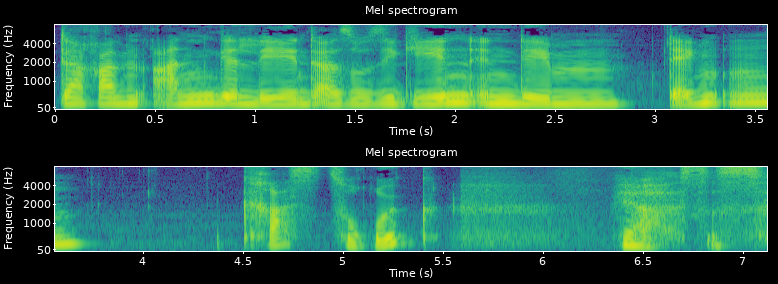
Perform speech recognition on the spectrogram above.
daran angelehnt. Also sie gehen in dem Denken krass zurück. Ja, es ist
